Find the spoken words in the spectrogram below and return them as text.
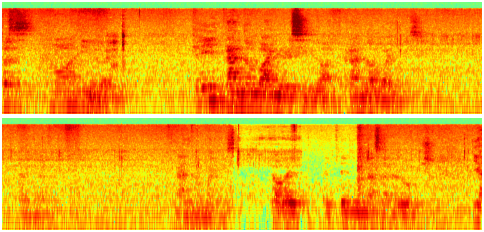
پس ما اینو داریم. که این random binary signal random binary signal random binary signal آقای این مسئله رو یه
